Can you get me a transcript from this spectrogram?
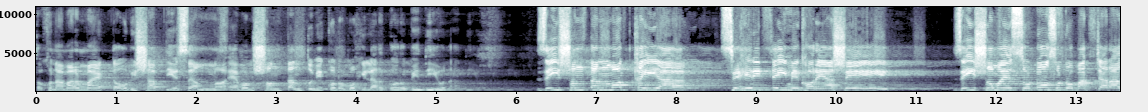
তখন আমার মা একটা অভিশাপ দিয়েছে, আল্লাহ, এমন সন্তান তুমি কোনো মহিলার গর্বে দিও না। যেই সন্তান মদ খাইয়া সেহেরির টাইমে ঘরে আসে, যেই সময়ে ছোট ছোট বাচ্চারা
